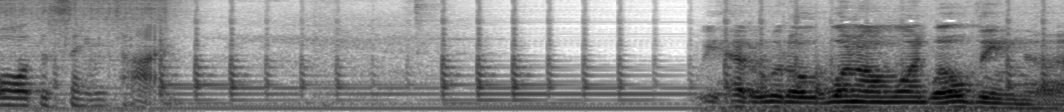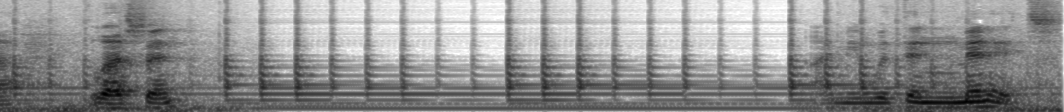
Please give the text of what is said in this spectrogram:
all at the same time. We had a little one-on-one welding uh, lesson. I mean, within minutes,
